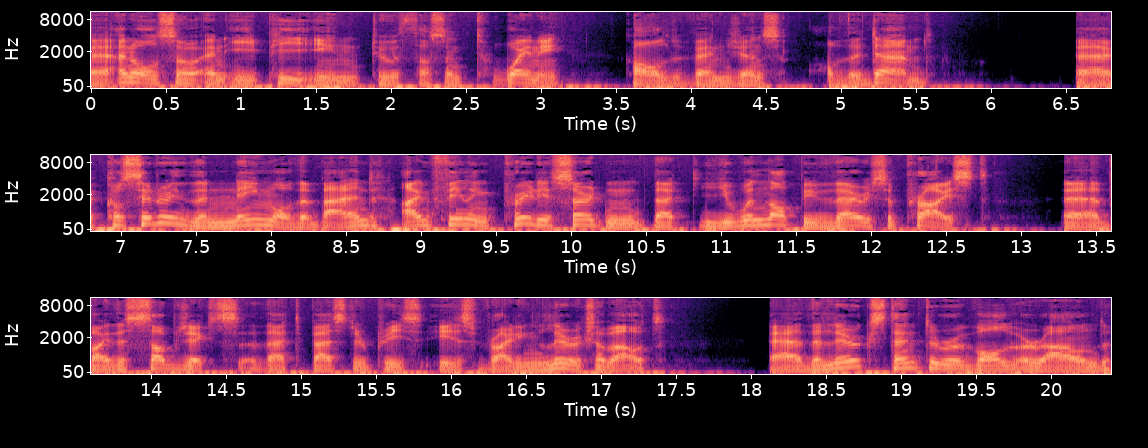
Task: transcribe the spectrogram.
uh, and also an EP in 2020 called Vengeance of the Damned. Uh, considering the name of the band, I'm feeling pretty certain that you will not be very surprised uh, by the subjects that Bastard Priest is writing lyrics about. Uh, the lyrics tend to revolve around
